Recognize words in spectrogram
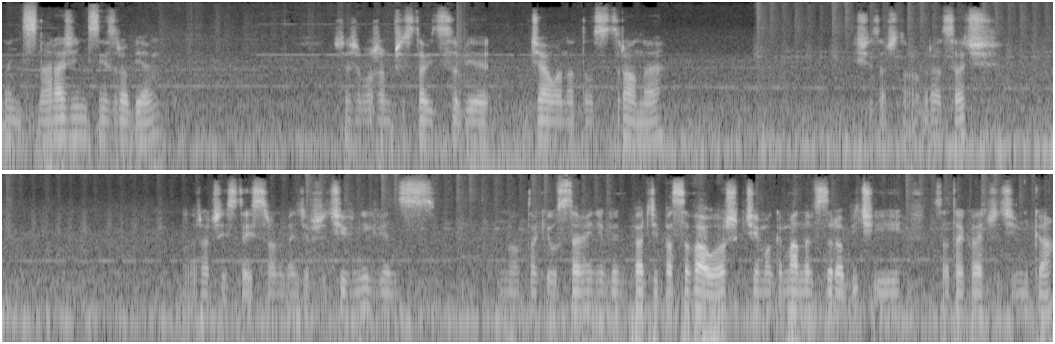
No nic, na razie nic nie zrobię. Myślę, że możemy przestawić sobie działa na tą stronę. I się zaczną obracać. Raczej z tej strony będzie przeciwnik, więc no takie ustawienie by bardziej pasowało. Szybciej mogę manewr zrobić i zaatakować przeciwnika.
